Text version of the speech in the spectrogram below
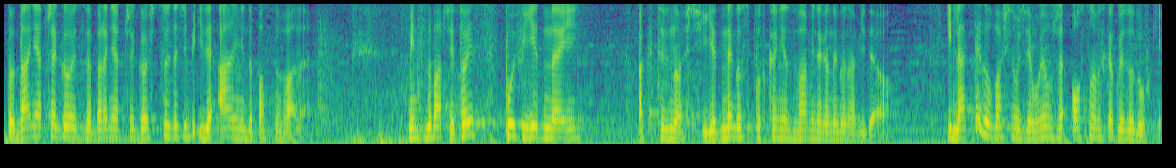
Dodania czegoś, zebrania czegoś, coś dla Ciebie idealnie dopasowane. Więc zobaczcie, to jest wpływ jednej aktywności, jednego spotkania z Wami nagranego na wideo. I dlatego właśnie ludzie mówią, że osma wyskakuje z lodówki.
